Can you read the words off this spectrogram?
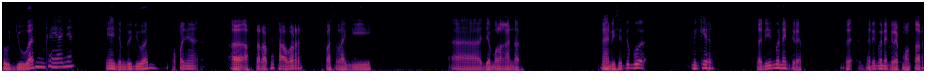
tujuan kayaknya. Ya jam tujuan. Pokoknya eh, after office hour pas lagi eh, jam pulang kantor. Nah di situ gua mikir tadi gue naik grab. Tadi gue naik grab motor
